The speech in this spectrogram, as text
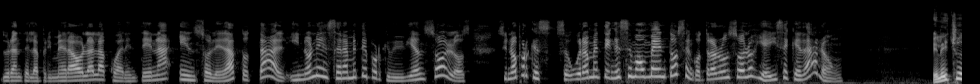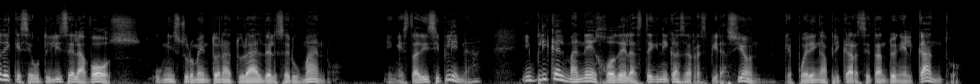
durante la primera ola la cuarentena en soledad total, y no necesariamente porque vivían solos, sino porque seguramente en ese momento se encontraron solos y ahí se quedaron. El hecho de que se utilice la voz, un instrumento natural del ser humano, en esta disciplina, implica el manejo de las técnicas de respiración, que pueden aplicarse tanto en el canto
